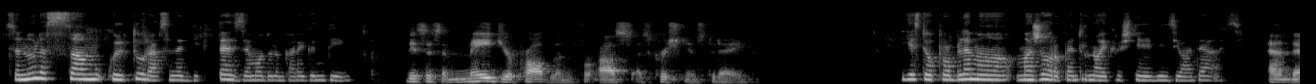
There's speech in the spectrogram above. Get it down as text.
Să nu lăsăm cultura să ne dicteze modul în care gândim. This is a major problem for us as Christians today. Este o problemă majoră pentru noi creștinii din ziua de azi. And uh,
